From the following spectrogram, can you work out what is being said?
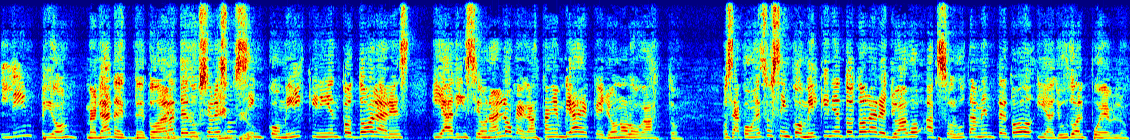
Limpio, ¿verdad? De, de todas las deducciones limpio. son 5.500 dólares y adicional lo que gastan en viajes que yo no lo gasto. O sea, con esos 5.500 dólares yo hago absolutamente todo y ayudo al pueblo.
